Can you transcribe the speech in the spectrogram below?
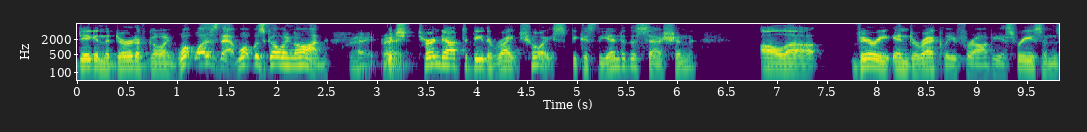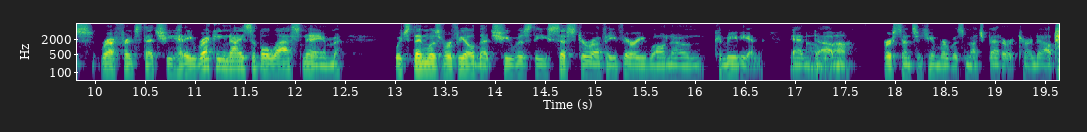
dig in the dirt of going, what was that? What was going on? Right, right. Which turned out to be the right choice because the end of the session, I'll uh, very indirectly, for obvious reasons, reference that she had a recognizable last name, which then was revealed that she was the sister of a very well known comedian. And oh, um, wow. Her sense of humor was much better, it turned out.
